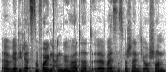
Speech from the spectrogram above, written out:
Äh, wer die letzten Folgen angehört hat, äh, weiß es wahrscheinlich auch schon.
